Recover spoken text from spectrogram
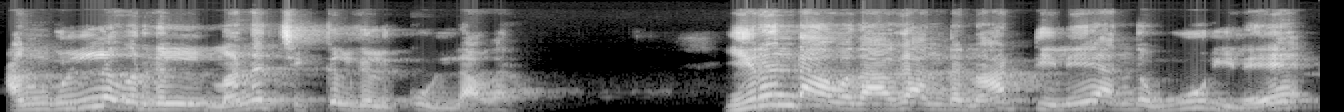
அங்குள்ளவர்கள் மனச்சிக்கல்களுக்கு உள்ளாவர். இரண்டாவதாக அந்த நாட்டிலே அந்த ஊரிலே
